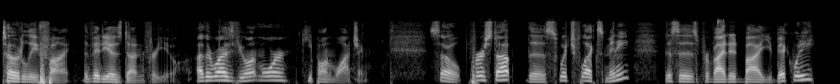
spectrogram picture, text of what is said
totally fine. The video's done for you. Otherwise, if you want more, keep on watching. So first up, the SwitchFlex Mini. This is provided by Ubiquiti.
